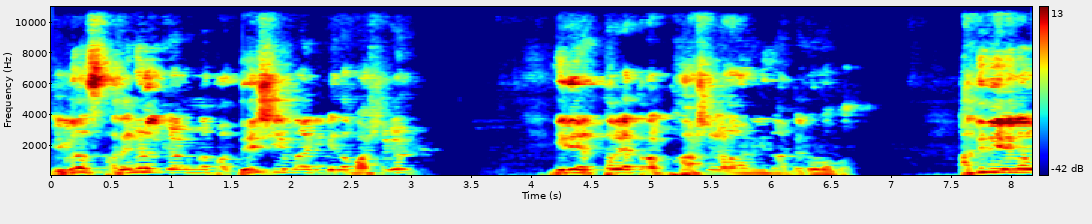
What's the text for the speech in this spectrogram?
വിവിധ സ്ഥലങ്ങളിൽ കാണുന്ന തദ്ദേശീയമായിരിക്കുന്ന ഭാഷകൾ ഇങ്ങനെ എത്ര എത്ര ഭാഷകളാണ് ഈ നാട്ടിലുള്ളത്. അതിനെയെല്ലാം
